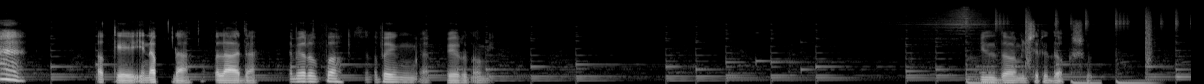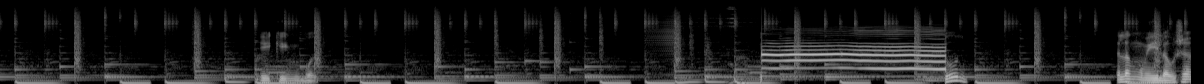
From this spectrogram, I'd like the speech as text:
okay, enough na. Wala na. Meron pa. Ano pa yung uh, meron umi? Heal damage reduction. Taking bolt. Yun. Ito lang, umilaw siya.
